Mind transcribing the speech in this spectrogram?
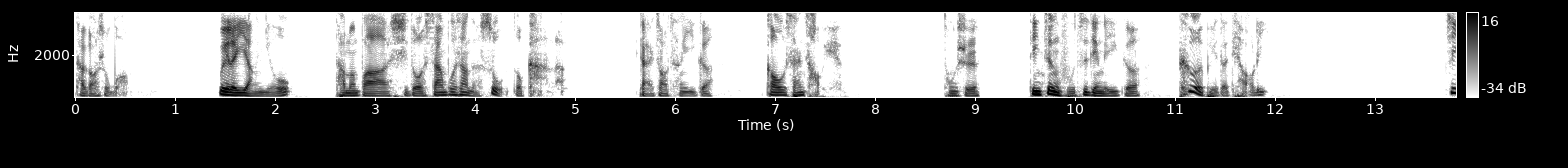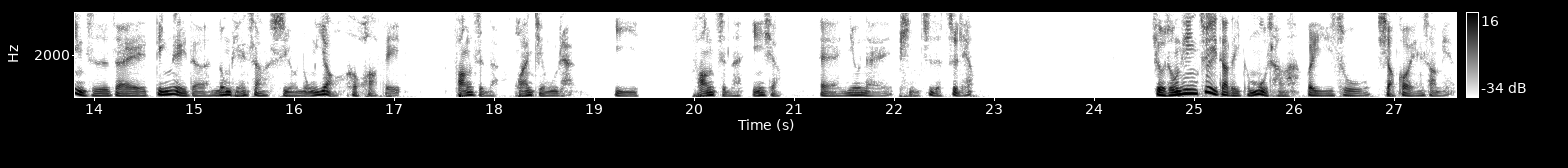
他告诉我，为了养牛，他们把许多山坡上的树都砍了，改造成一个高山草原。同时，丁政府制定了一个特别的条例，禁止在町内的农田上使用农药和化肥，防止呢环境污染。以防止呢影响呃牛奶品质的质量。九重町最大的一个牧场啊，位于一处小高原上面。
